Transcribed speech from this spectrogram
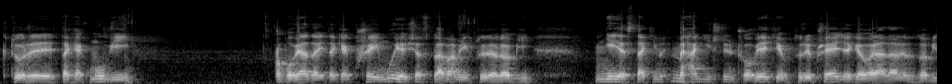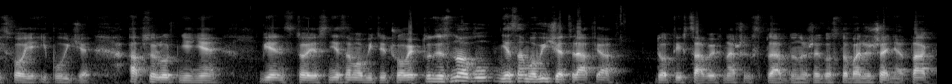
który tak jak mówi, opowiada i tak jak przejmuje się sprawami, które robi, nie jest takim mechanicznym człowiekiem, który przejedzie georadarem, zrobi swoje i pójdzie. Absolutnie nie. Więc to jest niesamowity człowiek, który znowu niesamowicie trafia do tych całych naszych spraw, do naszego stowarzyszenia, tak?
